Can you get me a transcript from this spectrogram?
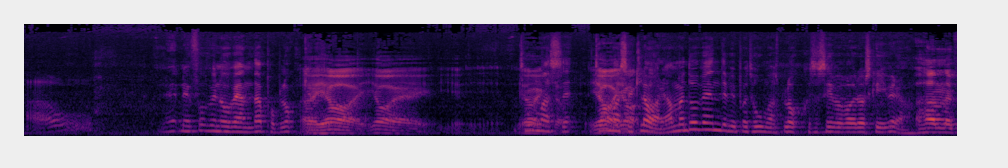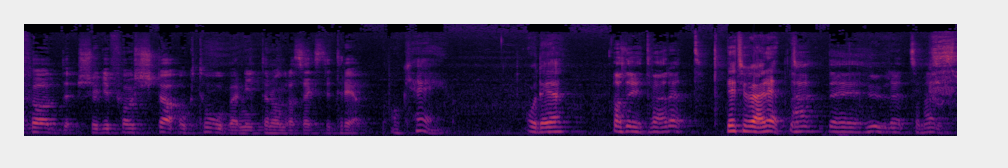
Au. Nu, nu får vi nog vända på blocken. Ja, jag, jag är... Jag Thomas, är klar. Thomas Ja, är klar. Ja, men då vänder vi på Thomas block och så ser vi vad du har skrivit då. Han är född 21 oktober 1963. Okej. Och det, Ja, det är tyvärr rätt. det är tyvärr rätt. Nej, det är hur rätt som helst.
